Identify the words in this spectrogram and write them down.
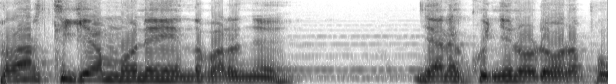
പ്രാർത്ഥിക്കാം മോനെ എന്ന് പറഞ്ഞ് ഞാൻ ആ കുഞ്ഞിനോട് ഉറപ്പ്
